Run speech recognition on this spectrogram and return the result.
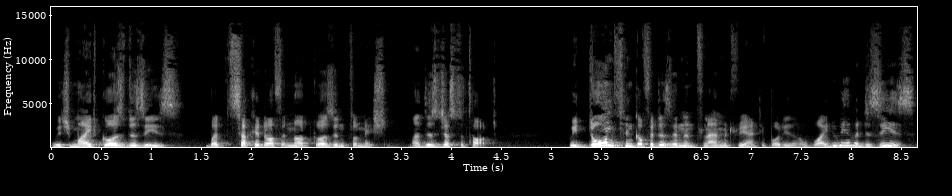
which might cause disease, but suck it off and not cause inflammation. Now, this is just a thought. We don't think of it as an inflammatory antibody. Then why do we have a disease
